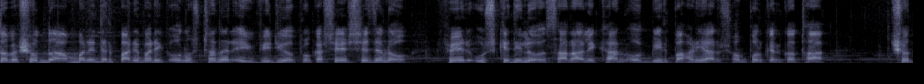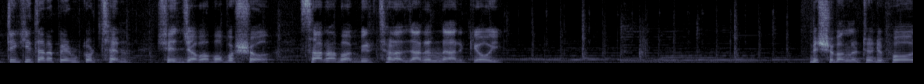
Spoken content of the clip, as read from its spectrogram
তবে সদ্য আম্বানিদের পারিবারিক অনুষ্ঠানের এই ভিডিও প্রকাশে এসে যেন ফের উস্কে দিল সারা আলী খান ও বীর পাহাড়িয়ার সম্পর্কের কথা। সত্যি কি তারা প্রেম করছেন? সে জবাব অবশ্য সারা বা বীর ছাড়া জানেন না আর কেউই। বিশ্ব বাংলা টোয়েন্টি ফোর,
